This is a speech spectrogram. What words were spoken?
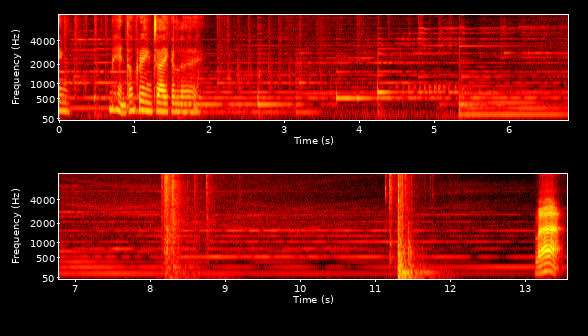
ง ไม่เห็นต้องเกรงใจกันเลย แม่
